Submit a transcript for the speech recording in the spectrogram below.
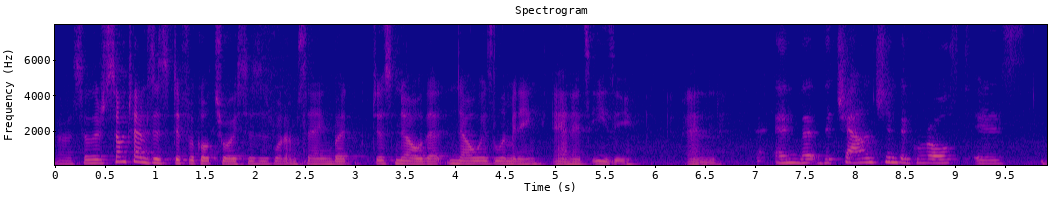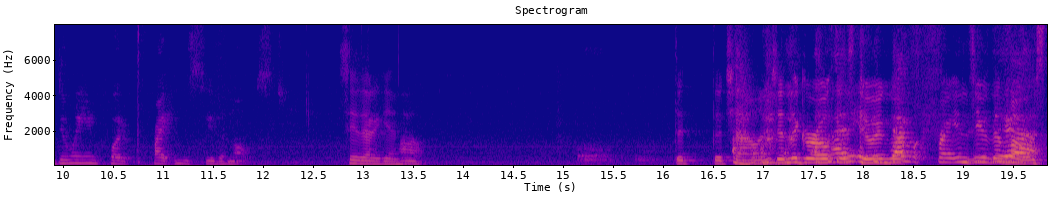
Uh, so there's sometimes it's difficult choices, is what I'm saying. But just know that no is limiting and it's easy, and And the, the challenge in the growth is doing what frightens you the most. say that again. Uh, the challenge and the growth is doing what frightens you the yeah. most.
